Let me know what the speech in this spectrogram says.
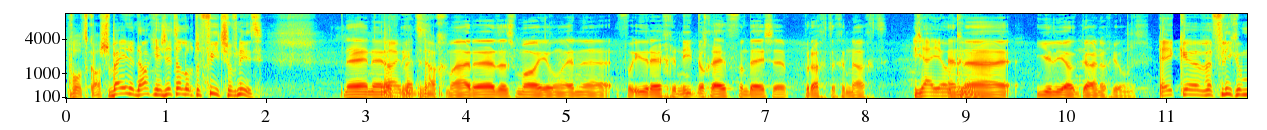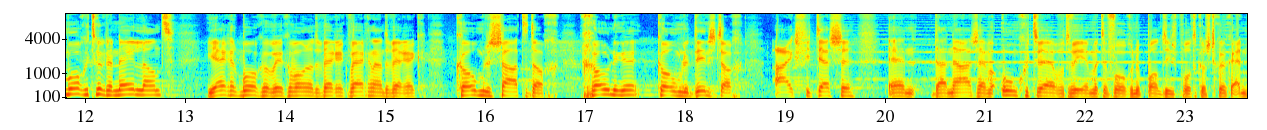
podcast. Ben je de dag? Je zit al op de fiets, of niet? Nee, nee, Nou, nog bent niet. Maar eh, dat is mooi, jongen. En eh, voor iedereen geniet nog even van deze prachtige nacht. Jij ook. en eh. eh, jullie ook daar nog, jongens. Ik, eh, we vliegen morgen terug naar Nederland. Jij gaat morgen weer gewoon aan het werk. Wij gaan aan het werk. Komende zaterdag Groningen. Komende dinsdag Ajax Vitesse. En daarna zijn we ongetwijfeld weer met de volgende Panties podcast terug. En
